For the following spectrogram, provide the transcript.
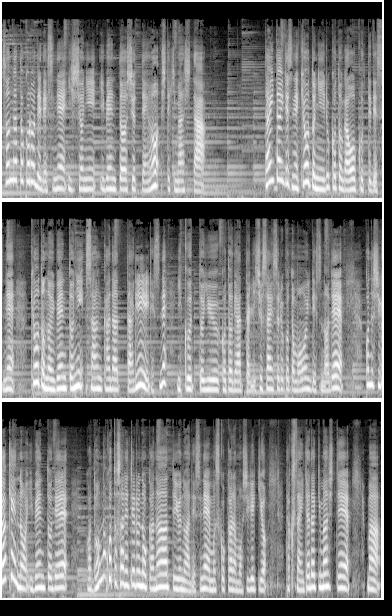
そんなところでですね一緒にイベント出店をしてきました。大体ですね京都にいることが多くってですね京都のイベントに参加だったりですね行くということであったり主催することも多いですのでこの滋賀県のイベントでどんなことされてるのかなっていうのはですね息子からも刺激をたくさんいただきましてまあ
